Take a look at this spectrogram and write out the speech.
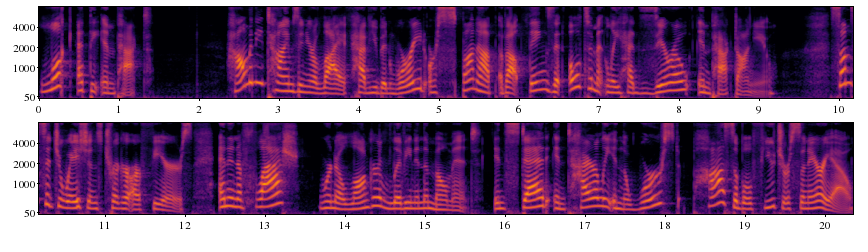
look at the impact. How many times in your life have you been worried or spun up about things that ultimately had zero impact on you? Some situations trigger our fears, and in a flash, we're no longer living in the moment, instead, entirely in the worst possible future scenario.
